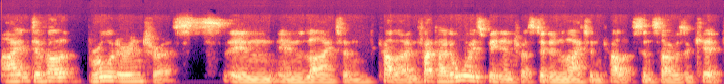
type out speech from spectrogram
I developed broader interests in in light and color. In fact, I'd always been interested in light and color since I was a kid,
